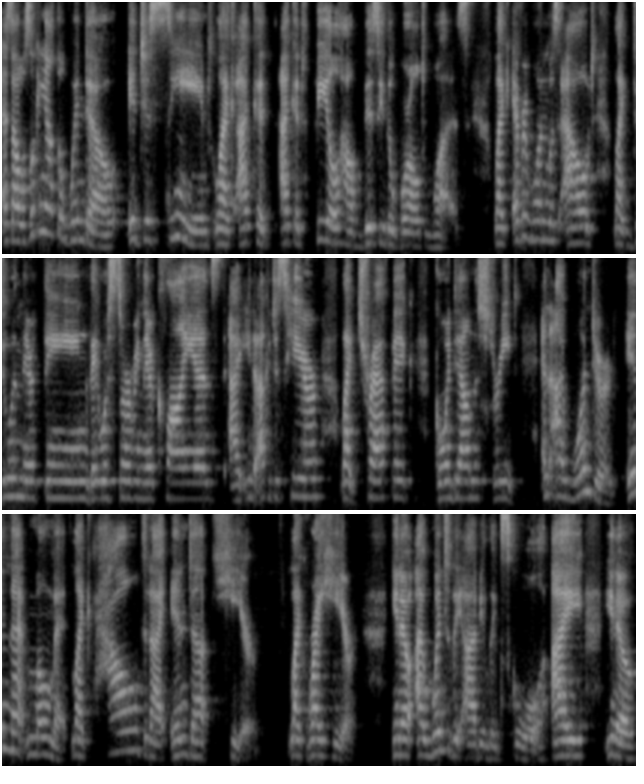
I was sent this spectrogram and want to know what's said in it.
as I was looking out the window, it just seemed like I could I could feel how busy the world was like everyone was out like doing their thing. They were serving their clients. I you know i could just hear like traffic going down the street. And i wondered in that moment like how did i end up here? Like right here. You know i went to the ivy league school. I you know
